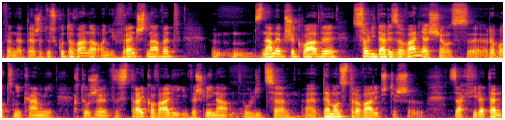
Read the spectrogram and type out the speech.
w NRD, że dyskutowano o nich, wręcz nawet znamy przykłady solidaryzowania się z robotnikami, którzy strajkowali i wyszli na ulicę, e, demonstrowali. Przecież e, za chwilę ten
